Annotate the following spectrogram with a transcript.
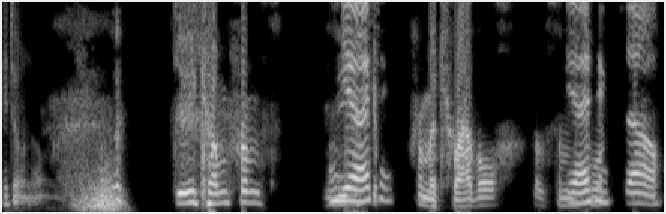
I don't know. Did he come from? Yeah, I think. from a travel of some Yeah, I think so.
